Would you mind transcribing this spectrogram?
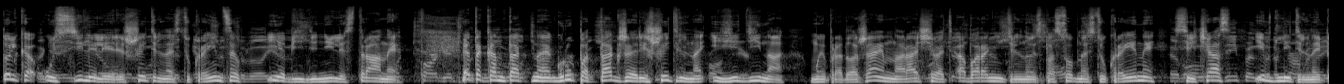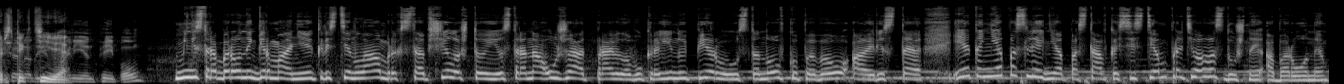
только усилили решительность украинцев и объединили страны. Эта контактная группа также решительна и едина. Мы продолжаем наращивать оборонительную способность Украины сейчас и в длительном длительной перспективе. Министр обороны Германии Кристин Ламбрах сообщила, что ее страна уже отправила в Украину первую установку ПВО «Айрис-Т». И это не последняя поставка систем противовоздушной обороны.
